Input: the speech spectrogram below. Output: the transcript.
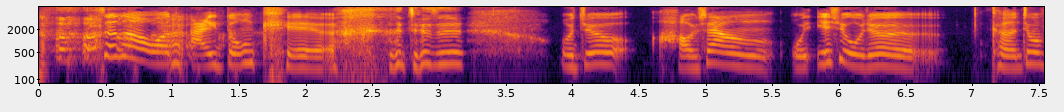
真的我 I don't care，就是我觉得好像我也许我觉得可能就。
